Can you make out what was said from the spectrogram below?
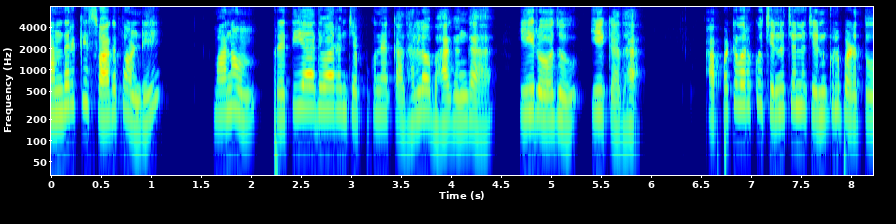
అందరికీ స్వాగతం అండి. మనం ప్రతి ఆదివారం చెప్పుకునే కథల్లో భాగంగా ఈరోజు ఈ కథ. అప్పటి వరకు చిన్న చిన్న చినుకులు పడుతూ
